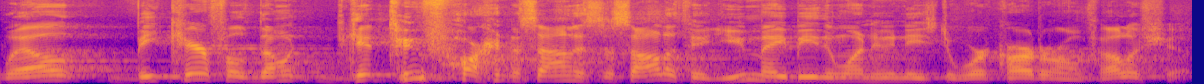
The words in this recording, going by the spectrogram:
Well, be careful. Don't get too far in the silence of solitude. You may be the one who needs to work harder on fellowship.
